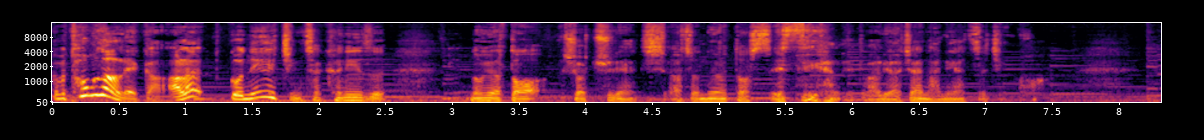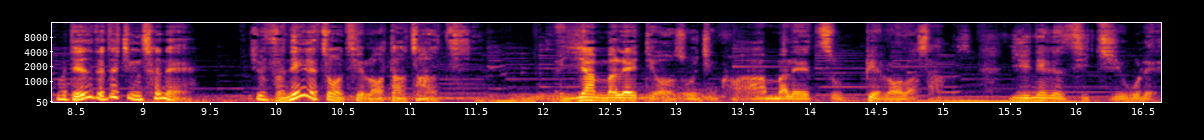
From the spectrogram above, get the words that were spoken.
咁么，通常来讲，阿拉国内的警察肯定是，侬要到小区里去，或者侬要到四 S 店来，对伐？了解哪能样子情况。咁么，但是搿搭警察呢，就勿拿搿种事体老当桩事体，伊也没来调查情况，也没来做笔录了啥物事，伊就拿搿事体记下来了。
